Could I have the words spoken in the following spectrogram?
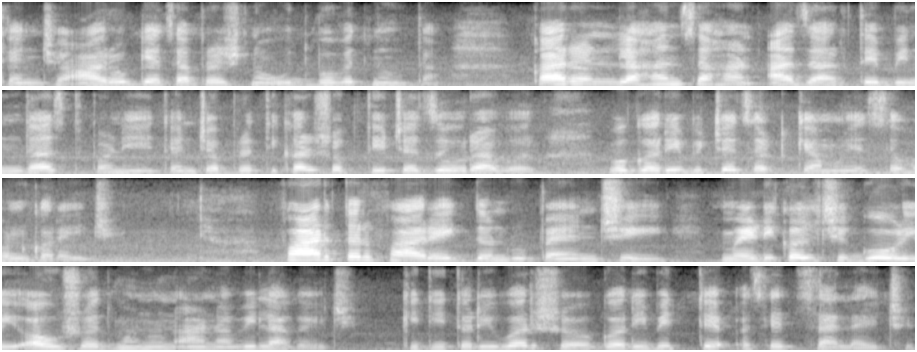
त्यांच्या आरोग्याचा प्रश्न उद्भवत नव्हता. कारण लहान सहान आजार ते बिनधास्तपणे त्यांच्या प्रतिकारशक्तीच्या जोरावर व गरिबीच्या चटक्यामुळे सहन करायचे. फार तर फार एक दोन रुपयांची मेडिकलची गोळी औषध म्हणून आणावी लागायची. कितीतरी वर्ष गरिबीत ते असेच चालायचे.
